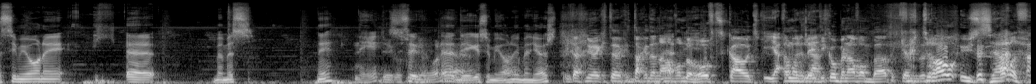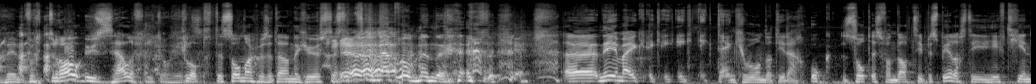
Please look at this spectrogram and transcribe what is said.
Simeone... eh ben mis. Nee? Nee. Diego Se- Simeone, eh, ja. Diego Simeone, ik ben juist. Ik dacht nu echt eh, dat je de naam van de hoofdscout Ja, van. Atletico bijna van buiten kende. Vertrouw uzelf, Wim. Vertrouw uzelf niet toch eens. Klopt, het is zondag, we zitten aan de geus, dus het is net wel minder. Eh, nee, maar ik, ik, ik, ik, ik denk gewoon dat hij daar ook zot is van dat type spelers. Die heeft geen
